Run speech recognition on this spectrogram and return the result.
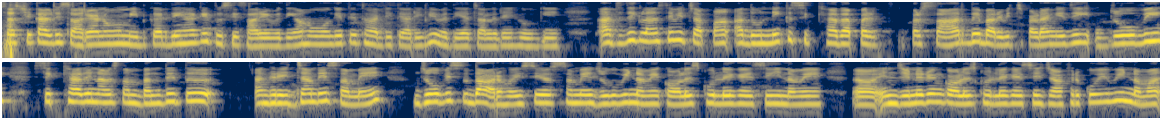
ਸਤਿ ਸ਼੍ਰੀ ਅਕਾਲ ਜੀ ਸਾਰਿਆਂ ਨੂੰ। ਉਮੀਦ ਕਰਦੇ ਹਾਂ ਕਿ ਤੁਸੀਂ ਸਾਰੇ ਵਧੀਆ ਹੋਵੋਗੇ ਤੇ ਤੁਹਾਡੀ ਤਿਆਰੀ ਵੀ ਵਧੀਆ ਚੱਲ ਰਹੀ ਹੋਊਗੀ। ਅੱਜ ਦੀ ਕਲਾਸ ਦੇ ਵਿੱਚ ਆਪਾਂ ਆਧੁਨਿਕ ਸਿੱਖਿਆ ਦਾ ਪਰ- ਪ੍ਰਸਾਰ ਦੇ ਬਾਰੇ ਵਿੱਚ ਪੜਾਂਗੇ ਜੀ, ਜੋ ਵੀ ਸਿੱਖਿਆ ਦੇ ਨਾਲ ਸੰਬੰਧਿਤ ਅੰਗਰੇਜ਼ਾਂ ਦੇ ਸਮੇਂ ਜੋ ਵੀ ਸੁਧਾਰ ਹੋਏ ਸੀ, ਉਸ ਸਮੇਂ ਜੋ ਵੀ ਨਵੇਂ ਕਾਲਜ ਖੋਲ੍ਹੇ ਗਏ ਸੀ, ਨਵੇਂ ਇੰਜੀਨੀਅਰਿੰਗ ਕਾਲਜ ਖੋਲ੍ਹੇ ਗਏ ਸੀ ਜਾਂ ਫਿਰ ਕੋਈ ਵੀ ਨਵਾਂ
